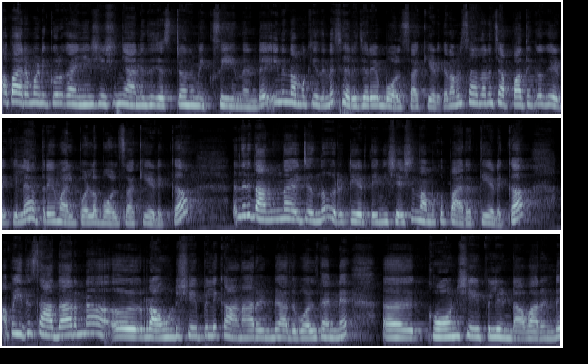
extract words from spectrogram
അപ്പോൾ അരമണിക്കൂർ കഴിഞ്ഞതിന് ശേഷം ഞാനിത് ജസ്റ്റ് ഒന്ന് മിക്സ് ചെയ്യുന്നുണ്ട്. ഇനി നമുക്കിതിനെ ചെറിയ ചെറിയ ബോൾസാക്കി എടുക്കാം. നമ്മൾ സാധാരണ ചപ്പാത്തിക്കൊക്കെ എടുക്കില്ല. അത്രയും വലുപ്പമുള്ള ബോൾസാക്കി എടുക്കുക. എന്നിട്ട് നന്നായിട്ടൊന്ന് ഉരുട്ടിയെടുത്തതിന് ശേഷം നമുക്ക് പരത്തിയെടുക്കാം. അപ്പോൾ ഇത് സാധാരണ റൗണ്ട് ഷേപ്പിൽ കാണാറുണ്ട്. അതുപോലെ തന്നെ കോൺ ഷേപ്പിൽ ഉണ്ടാവാറുണ്ട്.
